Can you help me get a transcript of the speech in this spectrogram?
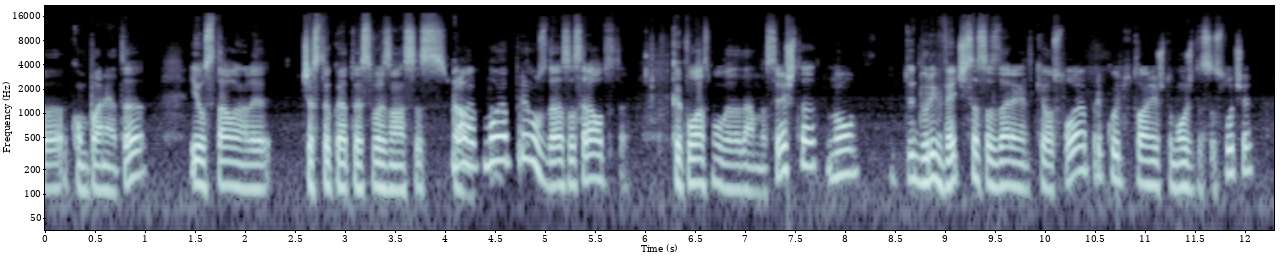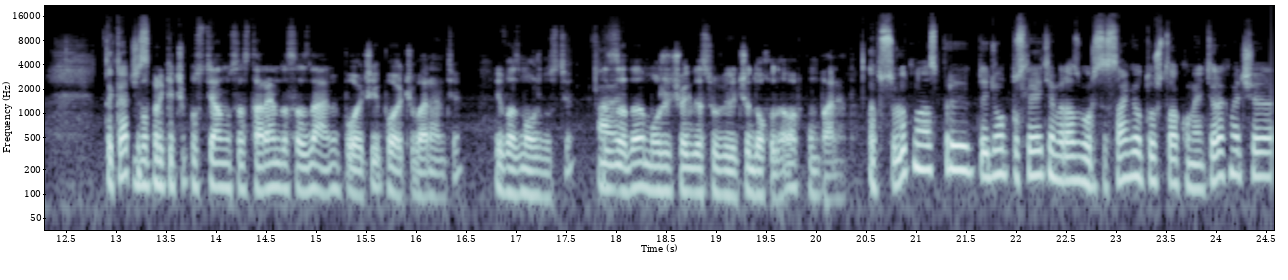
а, компанията и остава нали, частта, която е свързана с моя, моя принос, да, с работата. Какво аз мога да дам на среща, но дори вече са създадени такива условия, при които това нещо може да се случи. Така, че... Въпреки, че постоянно се стараем да създаваме повече и повече варианти и възможности, а, за да може човек да се увеличи дохода в компанията. Абсолютно. Аз при един от последните ми разговори с Ангел точно това коментирахме, че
